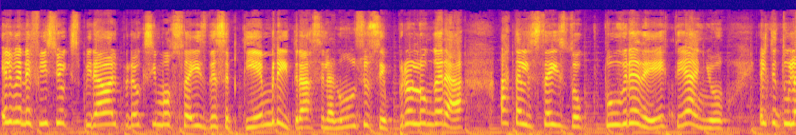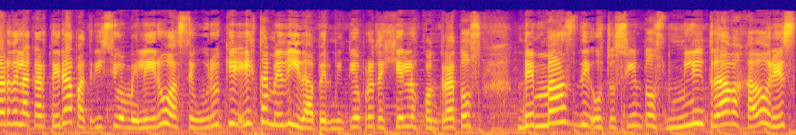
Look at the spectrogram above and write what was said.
El beneficio expiraba el próximo 6 de septiembre y tras el anuncio se prolongará hasta el 6 de octubre de este año. El titular de la cartera, Patricio Melero, aseguró que esta medida permitió proteger los contratos de más de 800 mil trabajadores,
